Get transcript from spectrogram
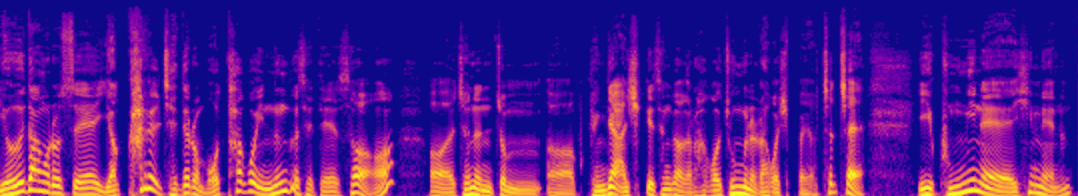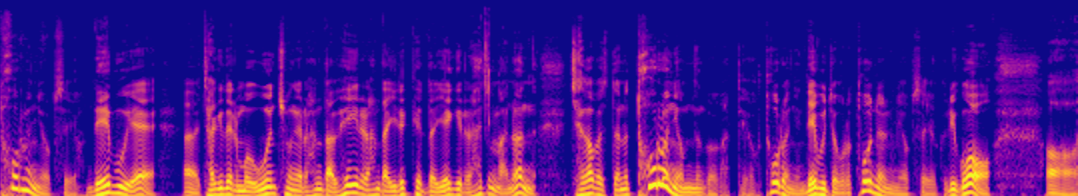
여당으로서의 역할을 제대로 못하고 있는 것에 대해서 어, 저는 좀, 어, 굉장히 아쉽게 생각을 하고 주문을 하고 싶어요. 첫째, 이 국민의 힘에는 토론이 없어요. 내부에 어, 자기들이 뭐 의원총회를 한다, 회의를 한다 이렇게 다 얘기를 하지만은 제가 봤을 때는 토론이 없는 것 같아요. 토론이 내부적으로 토론이 없어요. 그리고 어,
